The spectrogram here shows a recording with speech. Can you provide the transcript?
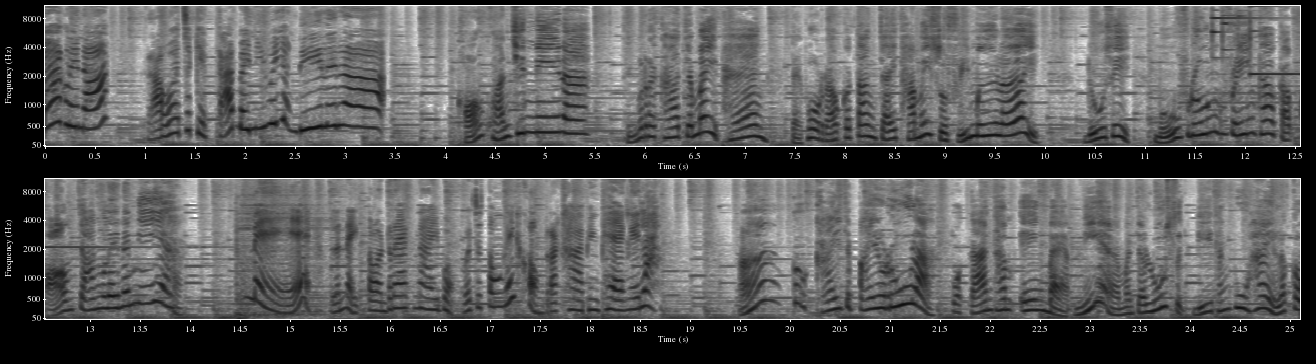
มากเลยนะ เราอะจะเก็บการ์ดใบนี้ไว้อย่างดีเลยล่ะ ของขวัญชิ้นนี้นะ ถึงราคาจะไม่แพง แต่พวกเราก็ตั้งใจทำให้สุดฝีมือเลย ดูสิ หมูฟรุ้งฟริ้งเข้ากับออมจังเลยนะเนี่ย แหม แล้วไหนตอนแรกนายบอกว่าจะต้องให้ของราคาแพงๆไงล่ะอะก็ใครจะไปรู้ล่ะ ว่าการทำเองแบบเนี้ยมันจะรู้สึกดีทั้งผู้ให้แล้วก็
